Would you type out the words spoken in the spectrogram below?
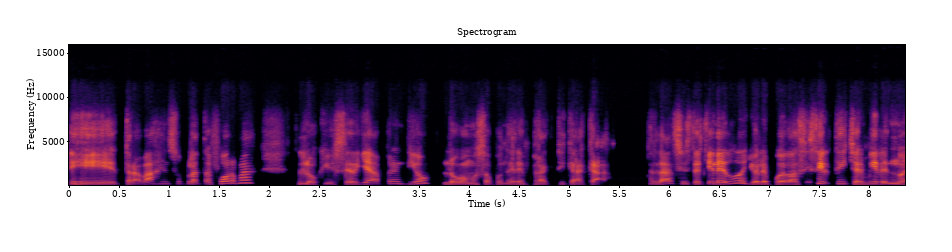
eh, trabaja en su plataforma, lo que usted ya aprendió, lo vamos a poner en práctica acá. ¿Verdad? Si usted tiene dudas, yo le puedo asistir, teacher, mire, no,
